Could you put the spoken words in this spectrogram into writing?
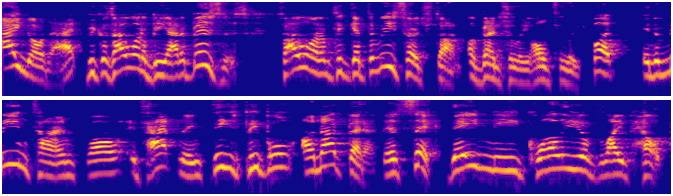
I know that because I want to be out of business. So I want them to get the research done eventually, hopefully. But in the meantime, while it's happening, these people are not better. They're sick. They need quality of life help.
